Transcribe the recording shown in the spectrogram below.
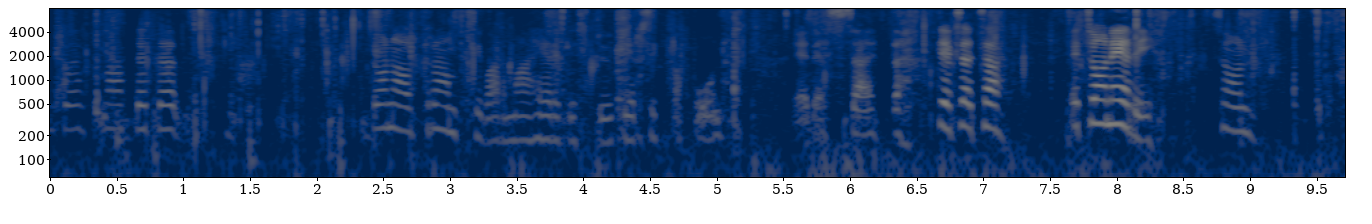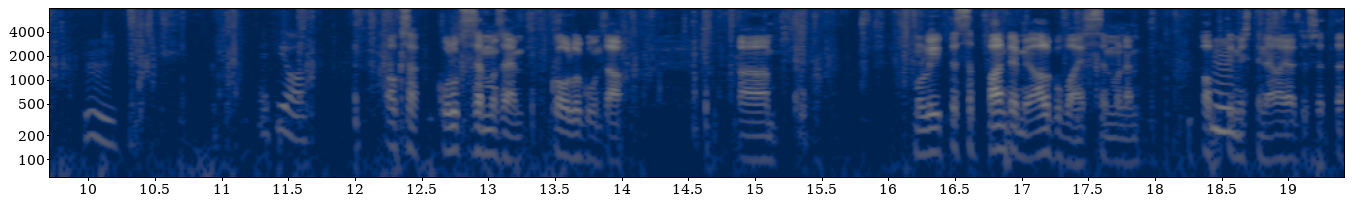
niin ehkä mä että Donald Trumpkin varmaan herkistyy kirsikkapuun edessä. Että, tiedätkö, että, sä, että se on eri. Se on, mm. et joo, onko sä kuulutko semmoiseen koulukuntaan? Uh, mulla oli tässä pandemian alkuvaiheessa semmoinen optimistinen mm. ajatus, että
